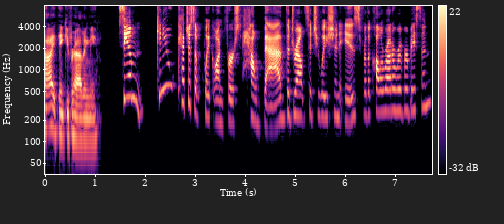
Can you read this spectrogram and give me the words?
Hi, thank you for having me. Sam, can you catch us up quick on first how bad the drought situation is for the Colorado River Basin?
